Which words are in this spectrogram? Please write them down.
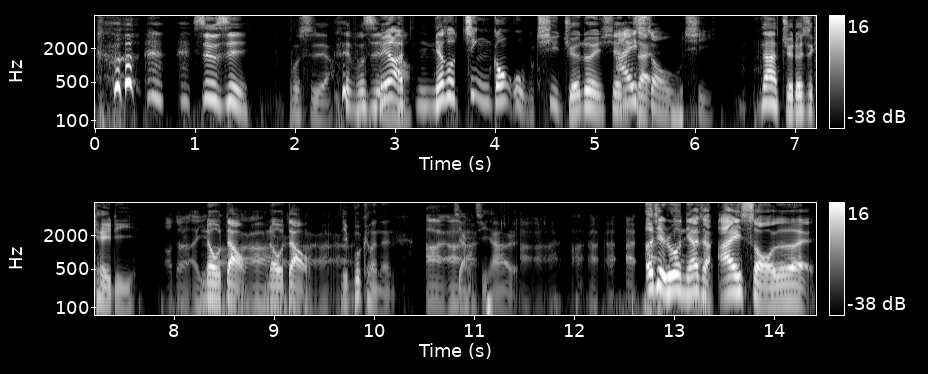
是不是？不是啊，不是。没有啊，你要说进攻武器，绝对现在手武器，那绝对是 KD。哦，对了，No doubt，No doubt，你不可能。讲其他人啊啊啊啊啊，而且如果你要讲 ISO，对不对？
